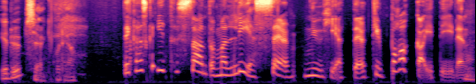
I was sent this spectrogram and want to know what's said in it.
Är du säker på det? Det är ganska intressant om man läser nyheter tillbaka i tiden. Mm.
